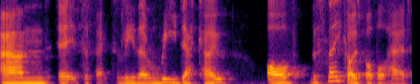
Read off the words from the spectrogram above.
and it's effectively the redeco of the Snake Eyes bobblehead.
